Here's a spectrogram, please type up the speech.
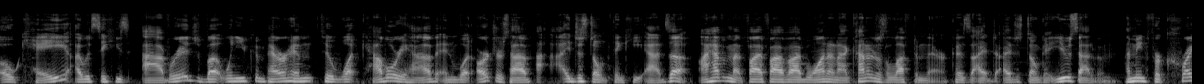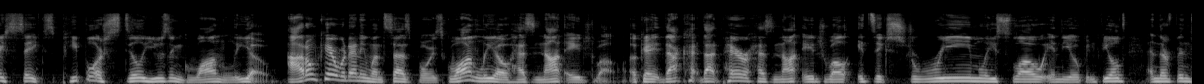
okay. I would say he's average but when you compare him to what cavalry have and what archers have I just don't think he adds up. I have him at 5551 and I kind of just left him there because I, I just don't get use out of him. I mean for Christ's sakes people are still using Guan Leo. I don't care what anyone says boys. Guan Leo has not aged well okay? That that pair has not aged well. It's extremely slow in the open field and there've been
